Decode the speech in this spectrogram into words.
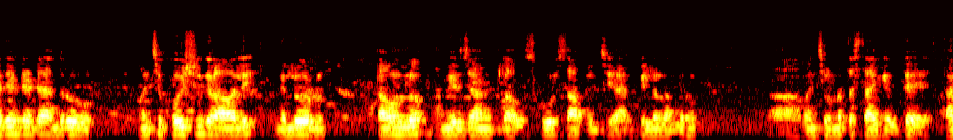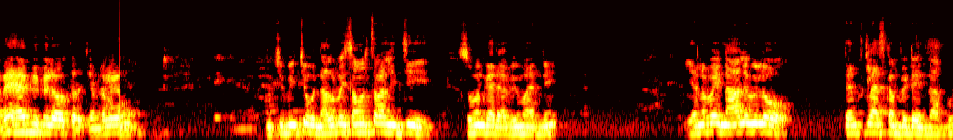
ఇదేంటంటే అందరూ మంచి పొజిషన్కి రావాలి. నెల్లూరు టౌన్లో అమీర్ జాన్ ఇట్లా స్కూల్ స్థాపించి ఆయన పిల్లలందరూ మంచి ఉన్నత స్థాయికి వెళ్తే తనే హ్యాపీ ఫీల్ అవుతాడు జనరల్గా. ఇంచుమించు నలభై సంవత్సరాల నుంచి సుమన్ గారి అభిమాని ఎనభై నాలుగులో టెన్త్ క్లాస్ కంప్లీట్ అయింది నాకు.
